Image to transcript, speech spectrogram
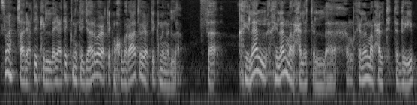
صح. صار يعطيك يعطيك من تجاربه ويعطيك من خبراته ويعطيك من ال فخلال خلال مرحلة ال- خلال مرحلة التدريب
